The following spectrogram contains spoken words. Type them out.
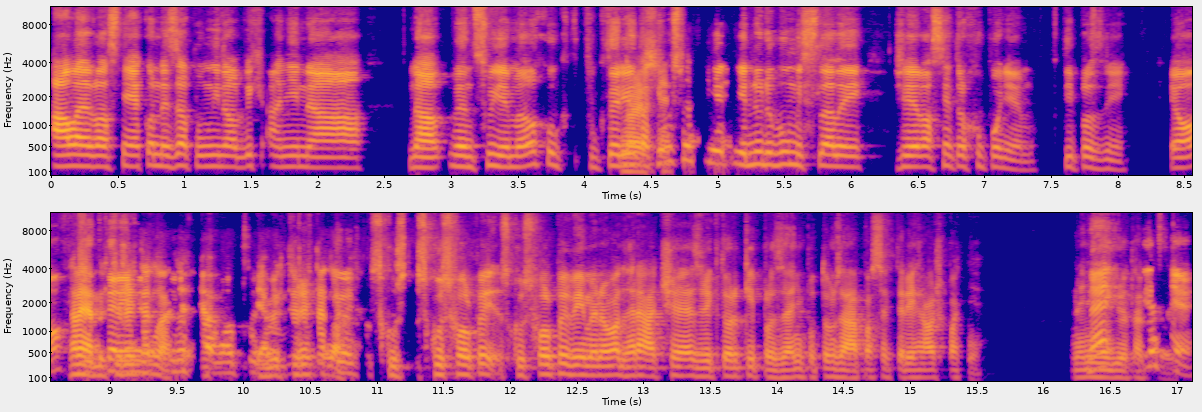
Ale vlastně jako nezapomínal bych ani na, na Vencu Jemelku, který no, taky už jsme jednu dobu mysleli, že je vlastně trochu po něm v té Plzni. Jo? Ale já bych to řekl takhle. Já, já bych to řekl takhle. Zkus, zkus, Volpy, zkus Volpy vyjmenovat hráče z Viktorky Plzeň po tom zápase, který hrál špatně. Není ne, nikdo takový. Jasně.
